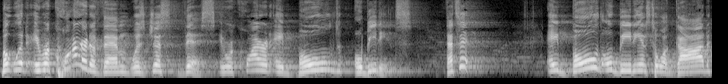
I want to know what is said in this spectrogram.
But what it required of them was just this it required a bold obedience. That's it. A bold obedience to what God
